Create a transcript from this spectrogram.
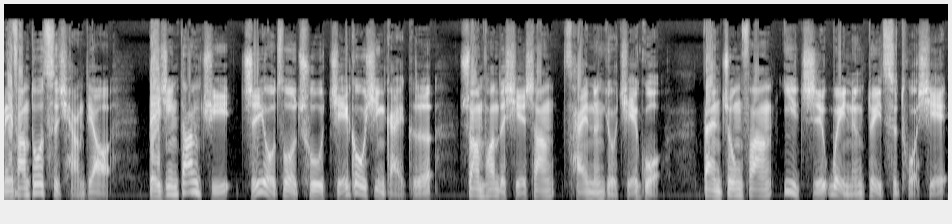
美方多次强调，北京当局只有做出结构性改革，双方的协商才能有结果。但中方一直未能对此妥协，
